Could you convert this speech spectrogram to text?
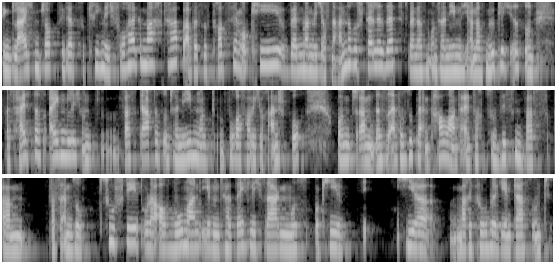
den gleichen Job wieder zu kriegen, den ich vorher gemacht habe. Aber es ist trotzdem okay, wenn man mich auf eine andere Stelle setzt, wenn das im Unternehmen nicht anders möglich ist. Und was heißt das eigentlich und was darf das Unternehmen und worauf habe ich auch Anspruch? Und ähm, das ist einfach super empowernd, einfach zu wissen, was, ähm, was einem so zusteht oder auch wo man eben tatsächlich sagen muss, okay, hier mache ich vorübergehend das und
